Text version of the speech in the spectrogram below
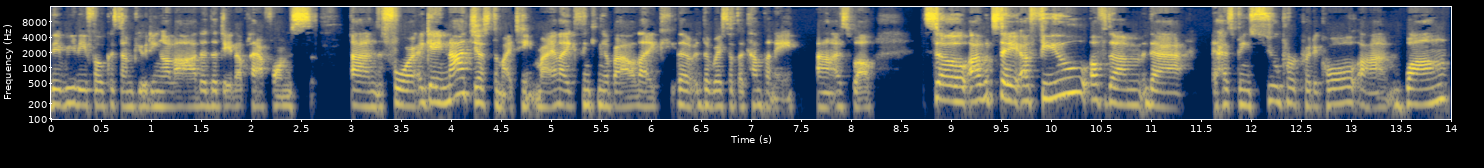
they really focus on building a lot of the data platforms and for again not just my team right like thinking about like the, the rest of the company uh, as well so i would say a few of them that has been super critical um, one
